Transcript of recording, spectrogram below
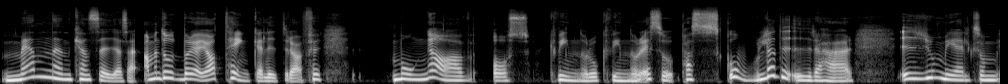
männen kan säga så här, ja men då börjar jag tänka lite då. För många av oss kvinnor och kvinnor är så pass skolade i det här i och med liksom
